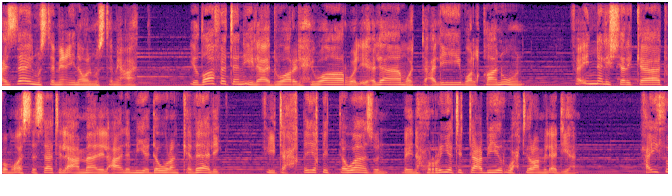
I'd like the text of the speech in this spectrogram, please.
أعزائي المستمعين والمستمعات إضافة إلى أدوار الحوار والإعلام والتعليم والقانون فإن للشركات ومؤسسات الأعمال العالمية دورا كذلك في تحقيق التوازن بين حرية التعبير واحترام الأديان حيث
